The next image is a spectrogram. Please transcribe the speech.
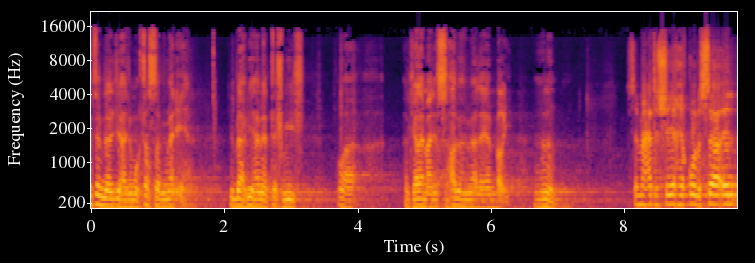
كتبنا الجهة المختصة بمنعها. لما فيها من التشويش والكلام عن الصحابة بما لا ينبغي. نعم. سماحة الشيخ يقول السائل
